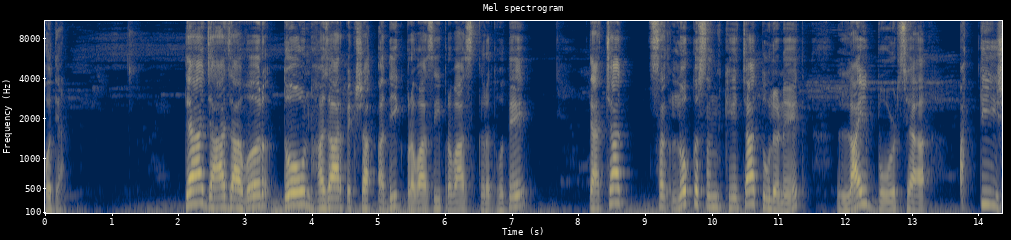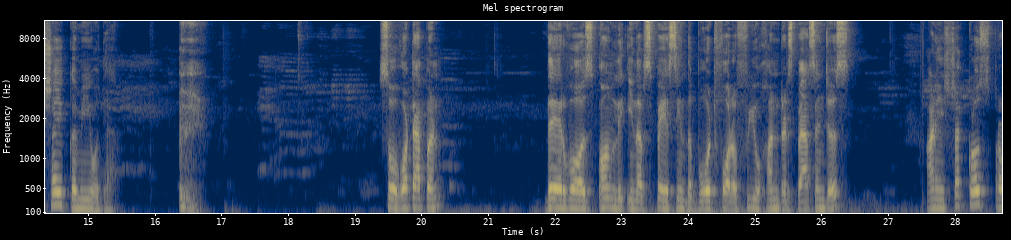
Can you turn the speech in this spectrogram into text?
होत्या. त्या जहाजावर दोन हजारपेक्षा अधिक प्रवासी प्रवास करत होते. त्याच्या स लोकसंख्येच्या तुलनेत लाईफ बोट्स ह्या अतिशय कमी होत्या. So what happen there was only enough space in the boat for a few hundreds passengers आणि शेकडोच प्र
